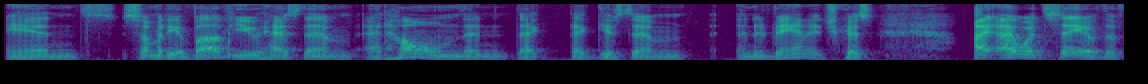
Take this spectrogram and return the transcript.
and somebody above you has them at home, then that, that gives them an advantage. Because I, I, would say of the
